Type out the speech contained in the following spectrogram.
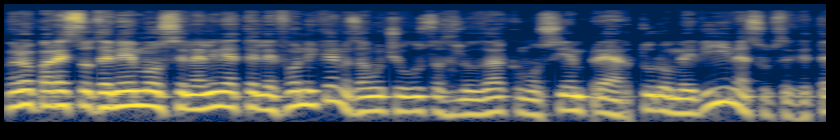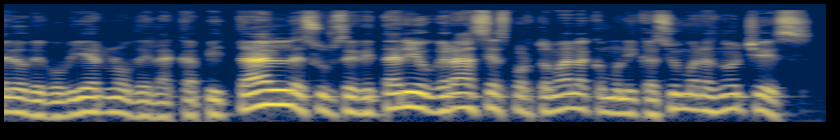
Bueno, para esto tenemos en la línea telefónica, nos da mucho gusto saludar como siempre a Arturo Medina, subsecretario de Gobierno de la capital. Subsecretario, gracias por tomar la comunicación. Buenas noches.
